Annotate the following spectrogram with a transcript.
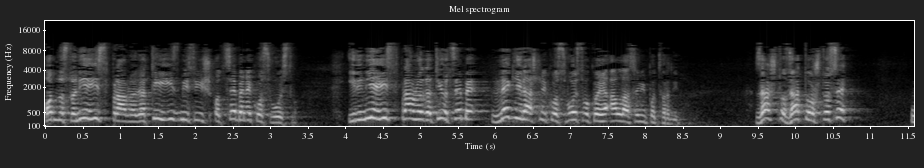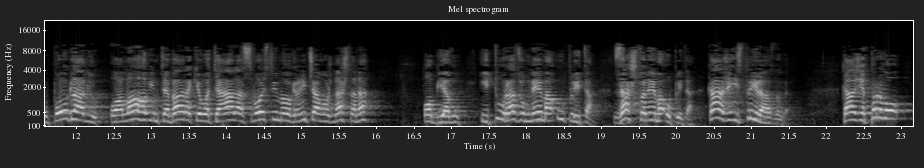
Odnosno nije ispravno da ti izmisliš od sebe neko svojstvo. Ili nije ispravno da ti od sebe negiraš neko svojstvo koje je Allah sebi potvrdio. Zašto? Zato što se u poglavlju o Allahovim tebareke o teala svojstvima ograničavamo na šta na objavu. I tu razum nema uplita. Zašto nema uplita? Kaže iz tri razloga. Kaže prvo,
